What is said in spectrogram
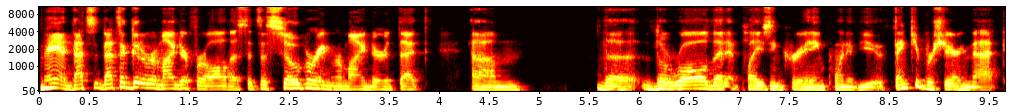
man, that's that's a good reminder for all of us. It's a sobering reminder that um, the the role that it plays in creating point of view. Thank you for sharing that.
